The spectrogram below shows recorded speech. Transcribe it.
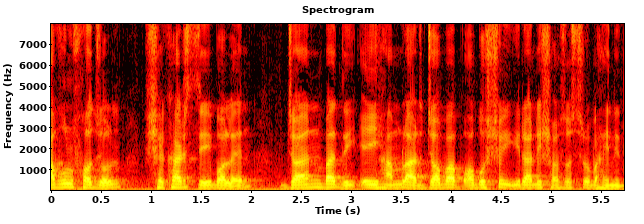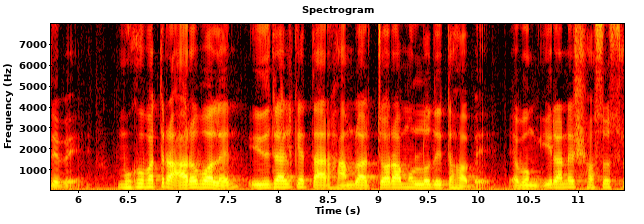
আবুল ফজল শেখারসি বলেন, জয়ানবাদী এই হামলার জবাব অবশ্যই ইরানি সশস্ত্র বাহিনী দেবে। মুখপাত্র আরও বলেন, ইসরায়েলকে তার হামলার চড়া মূল্য দিতে হবে এবং ইরানের সশস্ত্র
